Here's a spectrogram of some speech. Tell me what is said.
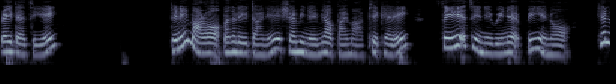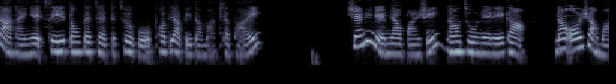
ပရိသတ်ကြီးရေဒီနေ့မှာတော့မန္တလေးတိုင်းနဲ့ရှမ်းပြည်နယ်မြောက်ပိုင်းမှာဖြစ်ခဲ့တဲ့စီးရေးအခြေအနေတွေနဲ့ပြီးရင်တော့ဖြစ်လာနိုင်တဲ့စီးရေးသုံးသက်ချက်တချို့ကိုဖော်ပြပေးသွားမှာဖြစ်ပါတယ်။ရှမ်းပြည်နယ်မြောက်ပိုင်းရှိနောင်ချိုနယ်တွေကနောင်ဩရွာမှာ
